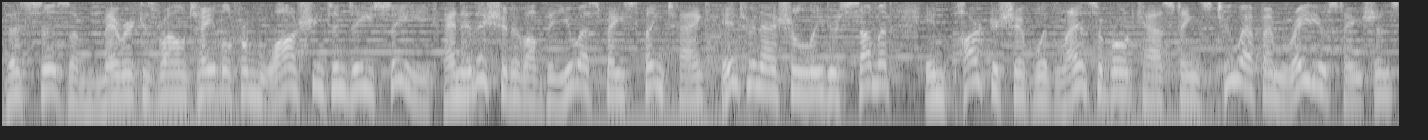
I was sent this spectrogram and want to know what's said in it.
This is America's Roundtable from Washington, D.C., an initiative of the U.S. based think tank International Leaders Summit in partnership with Lanser Broadcasting's two FM radio stations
